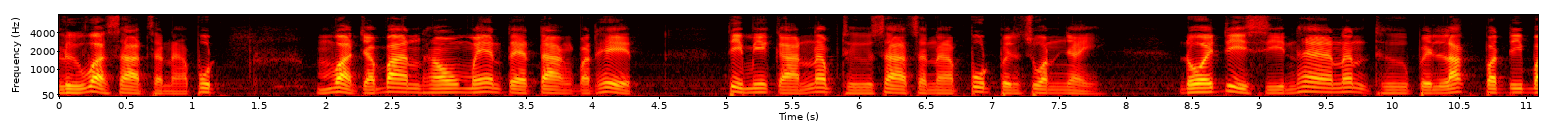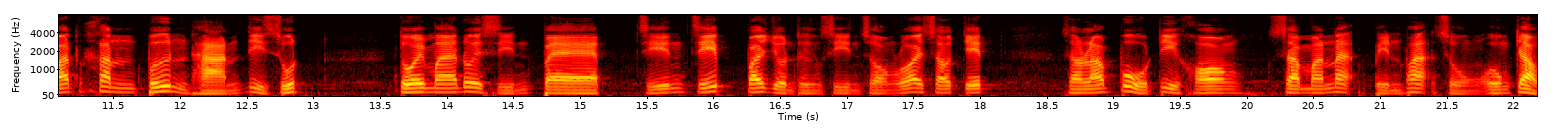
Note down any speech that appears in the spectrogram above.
หรือว่าศาสนาพุทธว่าจะบ้านเฮาแม้แต่ต่างประเทศ ที่มีการนับถือศาสนาพุทธเป็นส่วนใหญ่ โดยที่ศีลห้านั่นถือเป็นหลักปฏิบัติขั้นพื้นฐานที่สุด โดยมาด้วยศีลแปดศีลสิบไปจนถึงศีลสองร้อยเจ็ดสำหรับผู้ที่ครองสมณะเป็นพระสงฆ์องค์เจ้า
